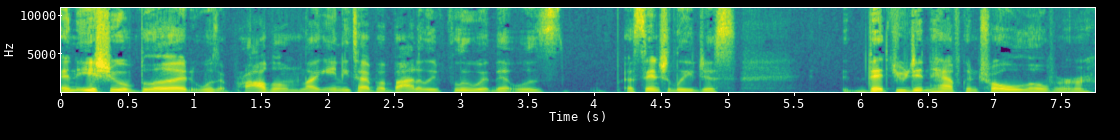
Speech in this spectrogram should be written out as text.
an issue of blood was a problem. Like any type of bodily fluid that was essentially just that you didn't have control over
